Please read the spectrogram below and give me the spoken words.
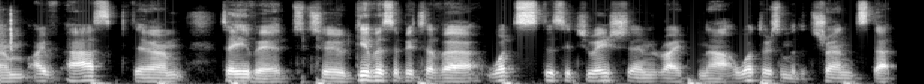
um, i've asked um, david to give us a bit of a what's the situation right now? What are some of the trends that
